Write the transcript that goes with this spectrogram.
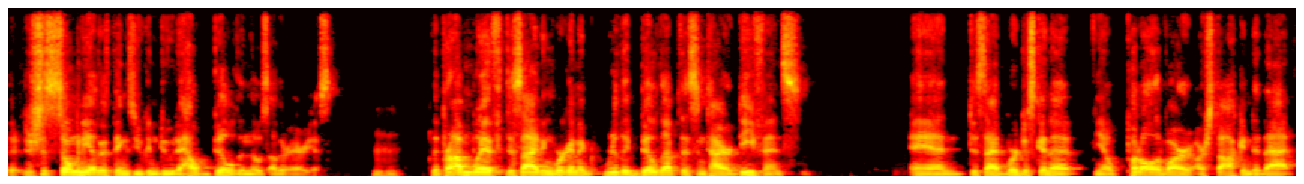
there's just so many other things you can do to help build in those other areas. Mhm. The problem with deciding we're going to really build up this entire defense and decide we're just going to, you know, put all of our, our stock into that.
